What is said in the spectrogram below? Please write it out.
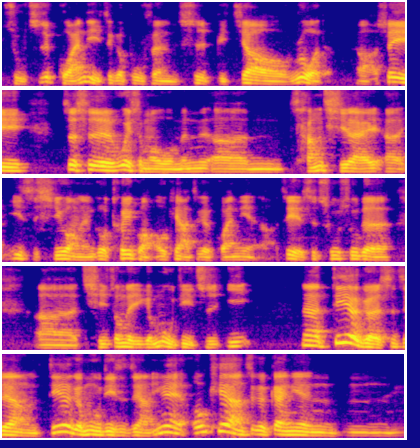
组织管理这个部分是比较弱的啊，所以这是为什么我们呃长期来呃一直希望能够推广 OKR 这个观念啊，这也是出书的呃其中的一个目的之一。那第二个是这样，第二个目的是这样，因为 OKR 这个概念，嗯。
